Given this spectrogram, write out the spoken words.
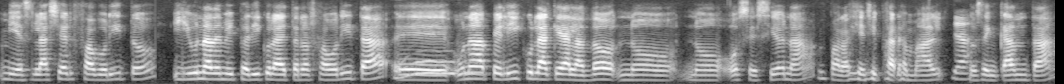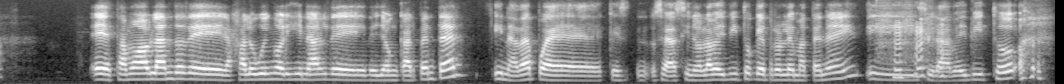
mi slasher favorito y una de mis películas de terror favoritas. Eh, Uh. una película que a las dos no, no obsesiona, para bien y para mal, nos encanta. Eh, estamos hablando de la Halloween original de, de John Carpenter. Y nada, pues, que, o sea, si no la habéis visto, ¿qué problema tenéis? Y si la habéis visto,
